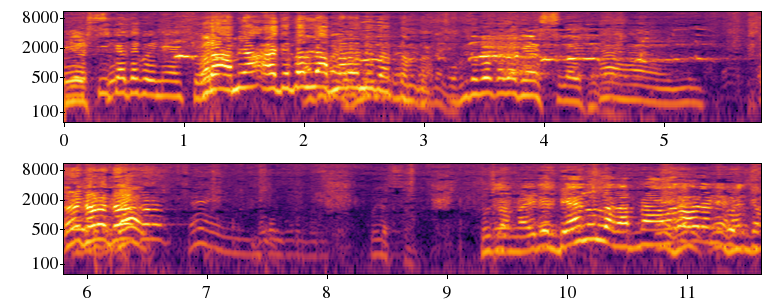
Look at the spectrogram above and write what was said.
নিয়ে আসছে? টিকাতে করে নিয়ে আসছে। ওরা আমি আগে ধরলে আপনারা নিয়ে যেতাম না। অভিনব কায়দা নিয়ে আসছে লাউ থেকে। হ্যাঁ হ্যাঁ। এই, ধরো ধরো ধরো। বুঝলাম না এটা বেয়ানুল্লাহ আপনি আমার হয়রানি করছেন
